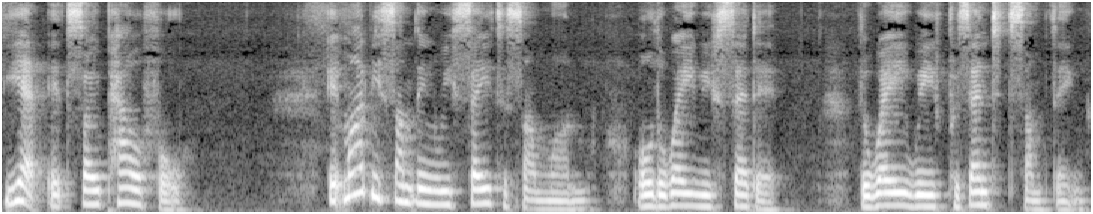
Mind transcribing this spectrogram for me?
yet it's so powerful. It might be something we say to someone, or the way we've said it, the way we've presented something,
